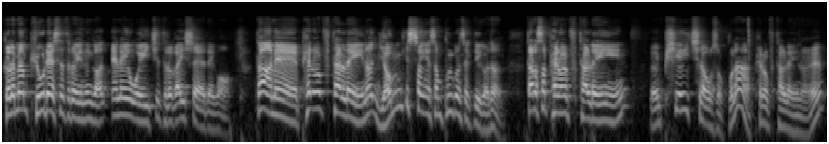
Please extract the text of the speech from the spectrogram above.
그러면 뷰렛에 들어있는 건 NaOH 들어가 있어야 되고 다음에 페놀프탈레인은 염기성에선 붉은색 띠거든. 따라서 페놀프탈레인, pH라고 썼구나. 페놀프탈레인을.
